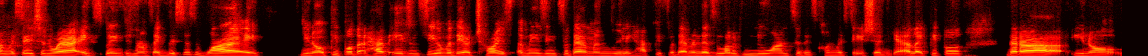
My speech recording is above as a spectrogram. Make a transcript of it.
conversation where i explained to him i was like this is why you know people that have agency over their choice amazing for them i'm really happy for them. And there's a lot of nuance to this conversation yeah? Like people that are you know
